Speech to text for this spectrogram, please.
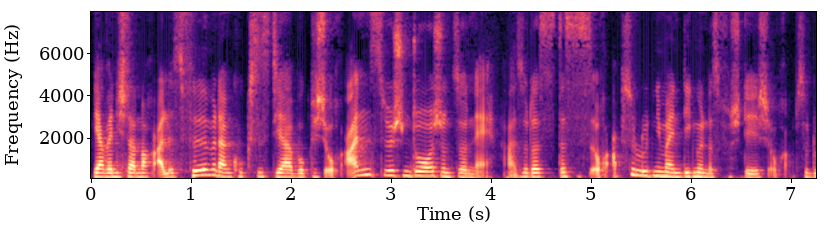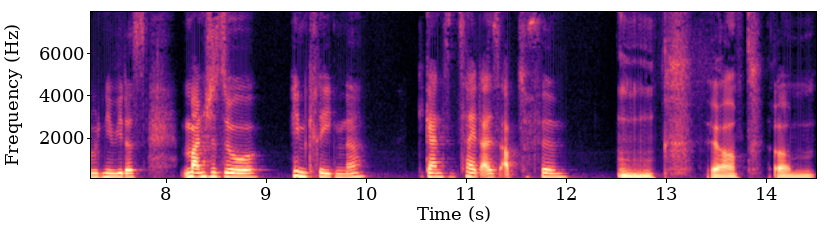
ja, wenn ich dann noch alles filme, dann guckst du es dir ja wirklich auch an zwischendurch und so. Nee, also das, das ist auch absolut nie mein Ding und das verstehe ich auch absolut nie, wie das manche so hinkriegen, ne? Die ganze Zeit alles abzufilmen. Mhm. Ja, ähm,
